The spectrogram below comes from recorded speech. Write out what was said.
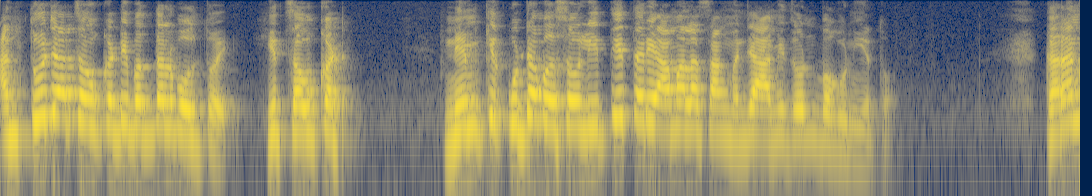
आणि तू ज्या चौकटीबद्दल बोलतोय ही चौकट. नेमकी कुठं बसवली ती तरी आम्हाला सांग म्हणजे आम्ही जाऊन बघून येतो. कारण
